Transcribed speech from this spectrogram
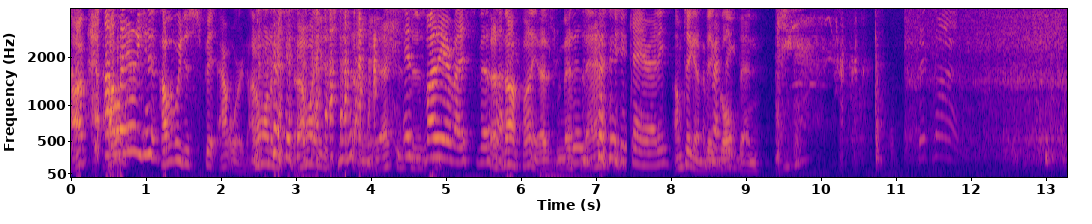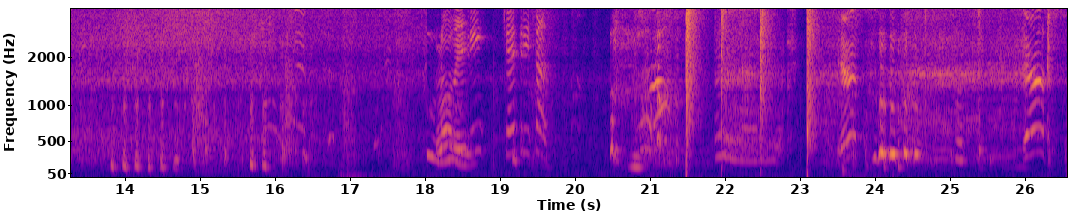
I'm, I'm how, literally gonna. how about we just spit outward? I don't want to be. I don't want you to spit on me. That just it's is. funnier if I spit. That's on not you. funny. That's, that's nasty. funny. Okay, ready? I'm taking a I'm big pressing. gulp then. Big smile. Lobby. Četiri sad. Yes. yes.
